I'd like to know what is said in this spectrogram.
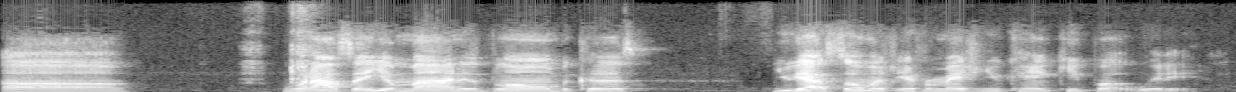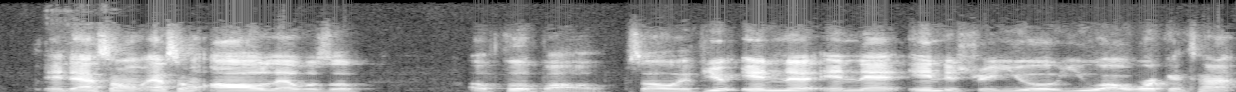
Uh, when I say your mind is blown, because you got so much information you can't keep up with it, and that's on that's on all levels of of football. So if you're in the in that industry, you you are working time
